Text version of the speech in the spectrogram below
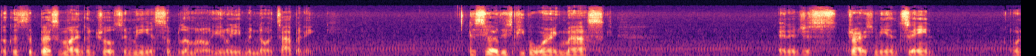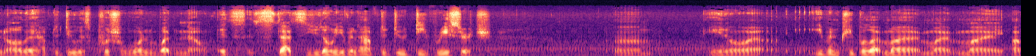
because the best mind control to me is subliminal. You don't even know it's happening. I see all these people wearing masks, and it just drives me insane. When all they have to do is push one button now, it's it's that's you don't even have to do deep research. Um, you know, uh, even people at my my my uh,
